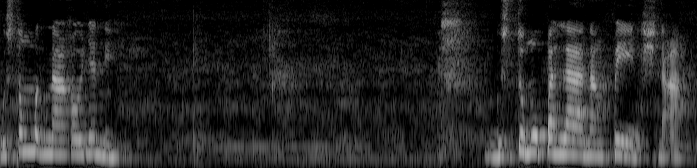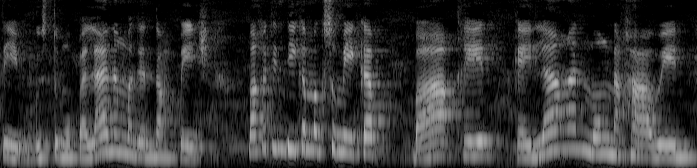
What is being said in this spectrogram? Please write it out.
Gustong magnakaw yan eh. Gusto mo pala ng page na active. Gusto mo pala ng magandang page. Bakit hindi ka magsumikap? Bakit kailangan mong nakawin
